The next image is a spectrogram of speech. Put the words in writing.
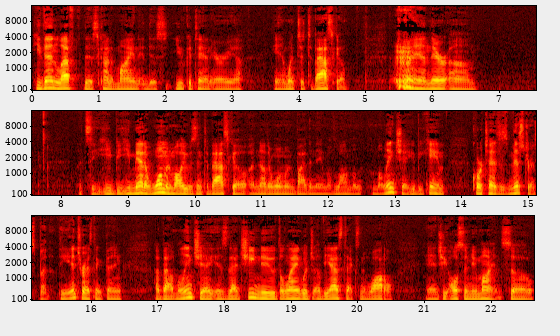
he then left this kind of Mayan in this Yucatan area and went to Tabasco. and there, um, let's see, he, he met a woman while he was in Tabasco, another woman by the name of La Malinche, who became Cortez's mistress. But the interesting thing about Malinche is that she knew the language of the Aztecs, Nahuatl, and she also knew Mayan. So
